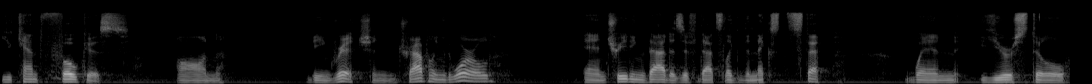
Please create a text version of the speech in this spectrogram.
you can't focus on being rich and traveling the world and treating that as if that's like the next step when you're still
